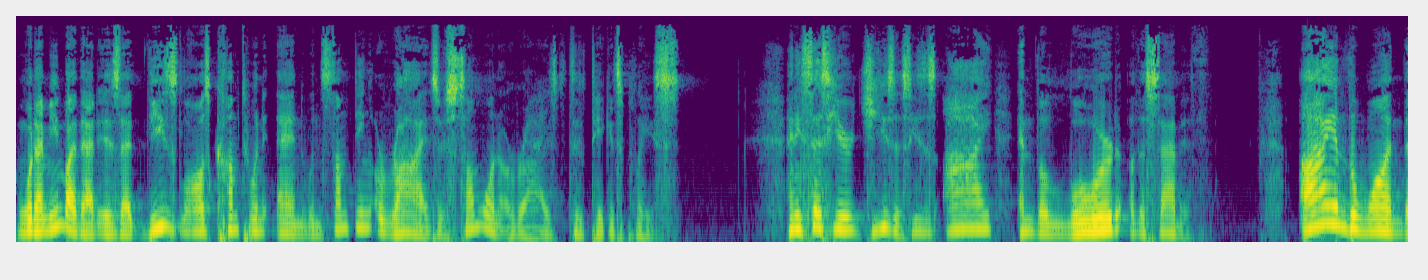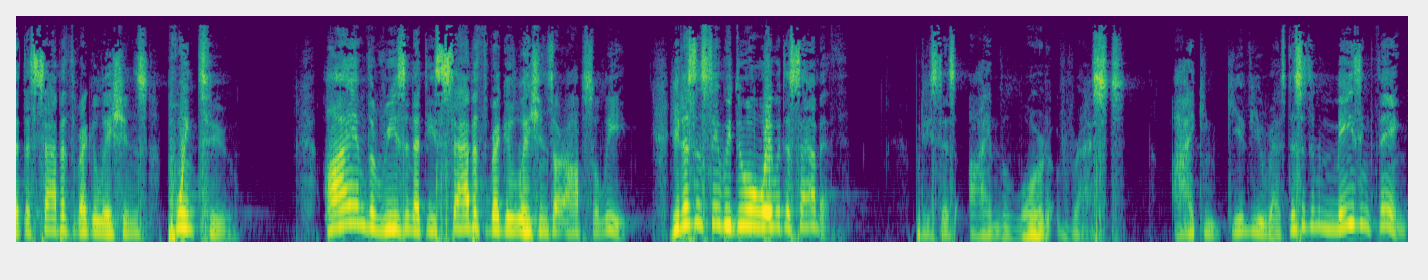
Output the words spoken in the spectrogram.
And what I mean by that is that these laws come to an end when something arrives or someone arrives to take its place. And he says here, Jesus, he says, I am the Lord of the Sabbath. I am the one that the Sabbath regulations point to. I am the reason that these Sabbath regulations are obsolete. He doesn't say we do away with the Sabbath, but he says, I am the Lord of rest. I can give you rest. This is an amazing thing.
